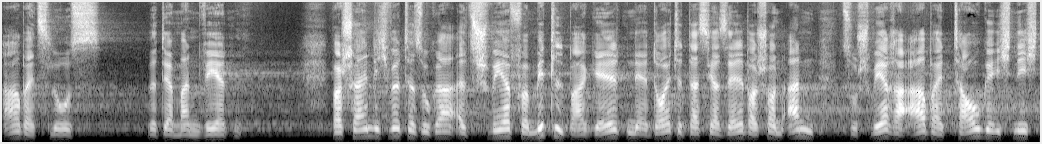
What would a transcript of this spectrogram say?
Arbeitslos wird der Mann werden. Wahrscheinlich wird er sogar als schwer vermittelbar gelten. Er deutet das ja selber schon an. Zu schwerer Arbeit tauge ich nicht.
